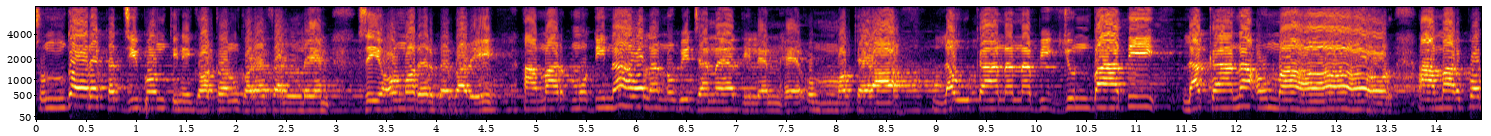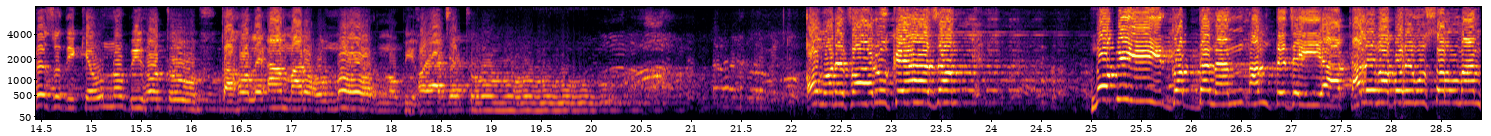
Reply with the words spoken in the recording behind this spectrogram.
সুন্দর একটা জীবন তিনি গঠন করে ফেললেন। যে ওমরের ব্যাপারে আমার মদিনাওয়ালা নবী জানায়া দিলেন, হে উম্মতেরা লাউকানা নাবিয়ুন বাদি, লাকানা উমর। আমার পরে যদি কেউ নবী হতো, তাহলে আমার ওমর নবী হয়ে যেত। ওমরে ফারুকে আজম নবীর গদ্দান আন- আনতে যাইয়া কালেমা পরে মুসলমান।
